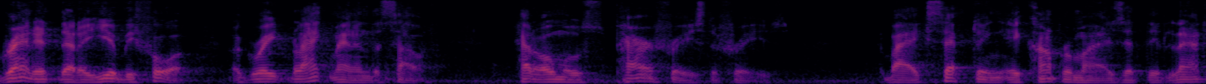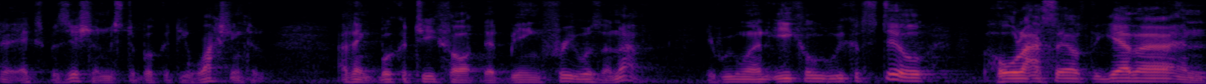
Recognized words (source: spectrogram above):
granted that a year before, a great black man in the South had almost paraphrased the phrase by accepting a compromise at the Atlanta Exposition, Mr. Booker T. Washington. I think Booker T thought that being free was enough. If we weren't equal, we could still hold ourselves together and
